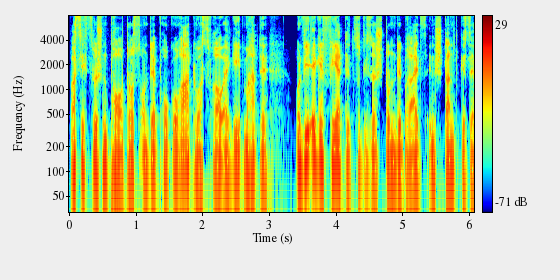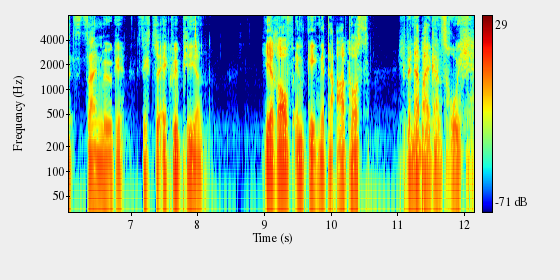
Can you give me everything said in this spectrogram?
was sich zwischen Porthos und der Prokuratorsfrau ergeben hatte, und wie ihr Gefährte zu dieser Stunde bereits instand gesetzt sein möge, sich zu equipieren. Hierauf entgegnete Athos, »Ich bin dabei ganz ruhig.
